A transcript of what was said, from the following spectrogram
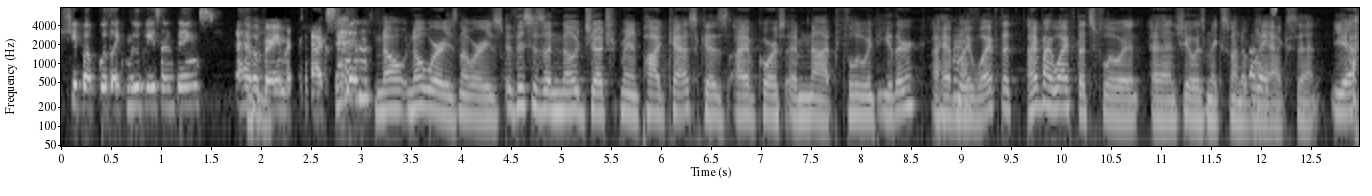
keep up with like movies and things. I have a very mm-hmm. American accent. No, no worries, no worries. This is a no judgment podcast because I, of course, am not fluent either. I have my hmm. wife that I have my wife that's fluent, and she always makes fun of Oh, my nice. accent. Yeah.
